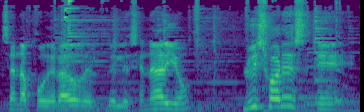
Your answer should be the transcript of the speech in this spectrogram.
se han apoderado del escenario. Luis Suárez eh,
